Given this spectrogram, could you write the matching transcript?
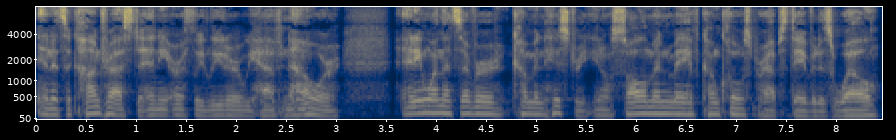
And it's a contrast to any earthly leader we have now or anyone that's ever come in history. You know, Solomon may have come close, perhaps David as well,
